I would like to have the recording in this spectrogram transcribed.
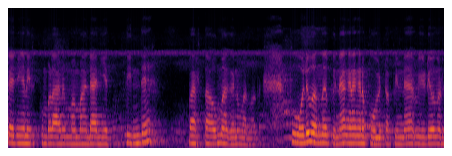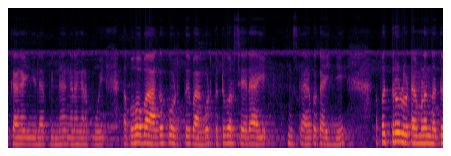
കഴിഞ്ഞ് ഇങ്ങനെ ഇരിക്കുമ്പോഴാണ് ഉമ്മമാന്റെ അനിയത്തിന്റെ ഭർത്താവും മകനും വന്നത്. പോൽ വന്ന് പിന്നെ അങ്ങനെ അങ്ങനെ പോയിട്ടോ. പിന്നെ വീഡിയോ ഒന്നും എടുക്കാൻ കഴിഞ്ഞില്ല. പിന്നെ അങ്ങനെ അങ്ങനെ പോയി. അപ്പോൾ ബാങ്കൊക്കെ കൊടുത്ത് ബാങ്ക് കൊടുത്തിട്ട് കുറച്ച് നേരമായി നിസ്കാരമൊക്കെ കഴിഞ്ഞ്. അപ്പോൾ ഇത്രേ ഉള്ളൂ കേട്ടോ നമ്മൾ ഇന്നത്തെ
